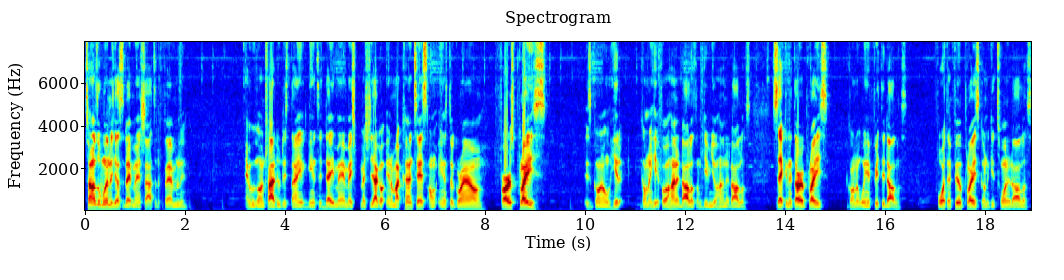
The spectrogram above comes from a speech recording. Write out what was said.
Tons of winners yesterday, man. Shout out to the family. And we're going to try to do this thing again today, man. Make, make sure y'all go enter my contest on Instagram. First place is going to hit going to hit for $100. I'm giving you $100. Second and third place, going to win $50. Fourth and fifth place, going to get $20.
